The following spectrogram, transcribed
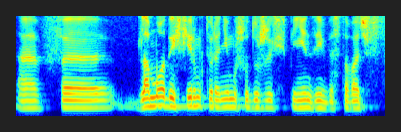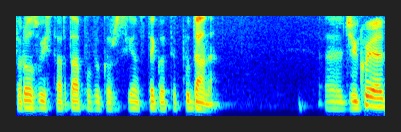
w, dla młodych firm, które nie muszą dużych pieniędzy inwestować w rozwój startupu, wykorzystując tego typu dane. E, dziękuję.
